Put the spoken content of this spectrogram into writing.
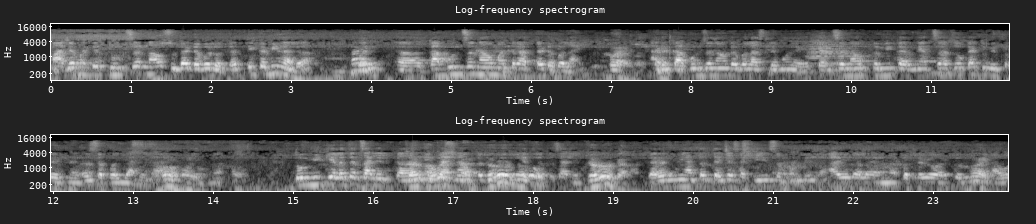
माझ्या मते तुमचं नाव सुद्धा डबल होतं ते कमी झालं पण अं, काकूंचं नाव मात्र आता डबल आहे बरं आणि काकूंचं नाव डबल असल्यामुळे त्यांचं नाव कमी करण्याचा जो काय तुम्ही प्रयत्न असफल झालेला हो, हो. तो मी केला तर चालेल का जर- एका अवश्य. नाव कमी जरूर, करून घेतलं जरूर. तर चालेल जरूर करा कारण मी आता त्याच्यासाठी संबंधित आयोगाला यांना पत्रव्यवहार करून बरं. नावं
